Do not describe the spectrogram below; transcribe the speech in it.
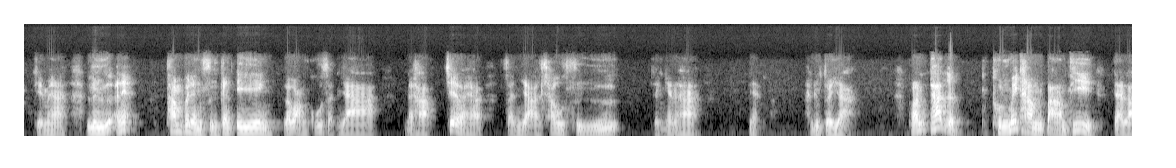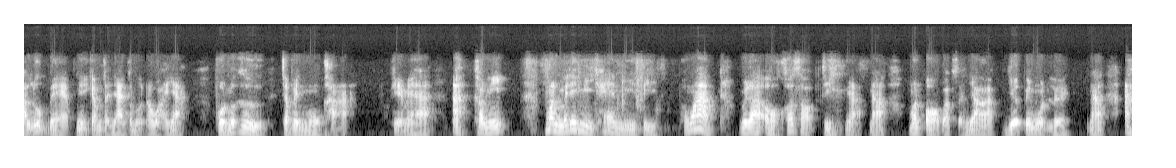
โอเคไหมฮะหรืออันเนี้ยทำเป็นหนังสือกันเองระหว่างคู่สัญญานะครับเช่นอะไรครับสัญญาเช่าซื้ออย่างเงี้ยนะฮะเนี่ยให้ดูตัวอย่าง เพราะฉะนั้นถ้าเกิดทุนไม่ทำตามที่แต่ละรูปแบบนิติกรรมสัญญากำหนดเอาไว้เนี่ย ผลก็คือจะเป็นโมฆะโอเคไหมฮะอะคราวนี้มันไม่ได้มีแค่นี้สิ เพราะว่าเวลาออกข้อสอบจริงอะนะมันออกแบบสัญญาเยอะไปหมดเลยนะอะ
